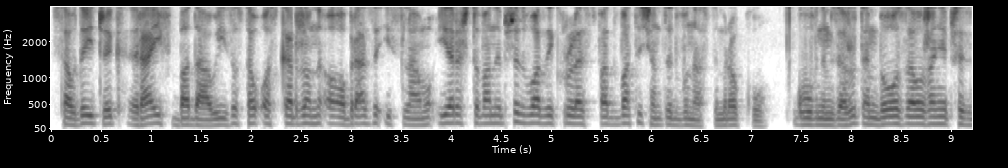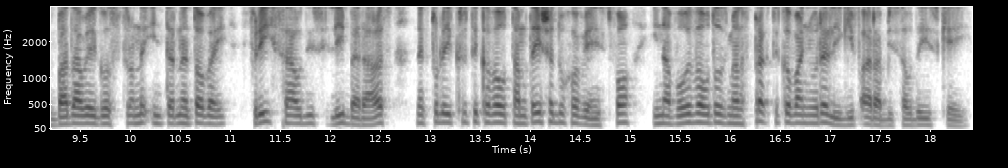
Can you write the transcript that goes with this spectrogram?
Saudyjczyk Raif Badawi został oskarżony o obrazy islamu i aresztowany przez władze królestwa w 2012 roku. Głównym zarzutem było założenie przez Badawiego strony internetowej Free Saudis Liberals, na której krytykował tamtejsze duchowieństwo i nawoływał do zmian w praktykowaniu religii w Arabii Saudyjskiej.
